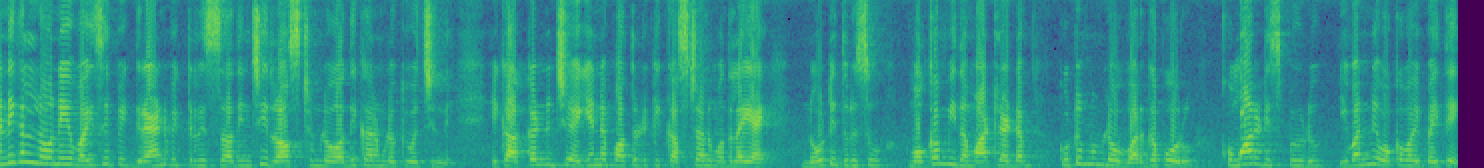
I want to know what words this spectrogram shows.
ఎన్నికల్లోనే వైసీపీ గ్రాండ్ విక్టరీ సాధించి రాష్ట్రంలో అధికారంలోకి వచ్చింది. ఇక అక్కడి నుంచి అయ్యన్న పాత్రుడికి కష్టాలు మొదలయ్యాయి. నోటి దురుసు ముఖం మీద మాట్లాడడం కుటుంబంలో వర్గపోరు కుమారుడి స్పీడు ఇవన్నీ ఒకవైపు అయితే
